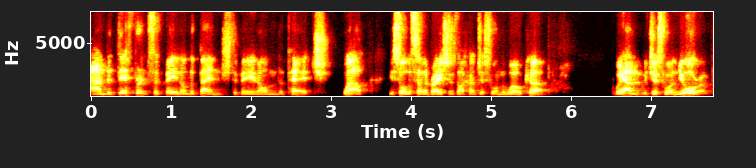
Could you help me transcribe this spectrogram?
And the difference of being on the bench to being on the pitch, well, you saw the celebrations like I just won the World Cup. We hadn't, we just won Europe.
